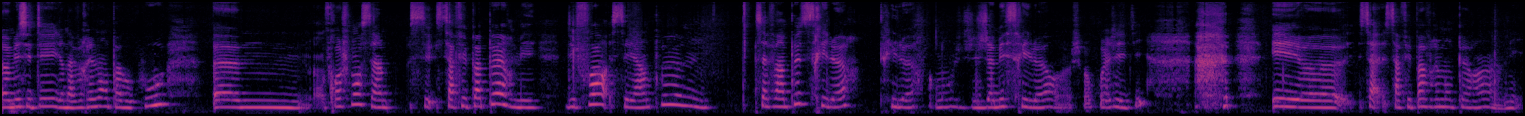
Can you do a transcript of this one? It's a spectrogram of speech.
Euh, mais c'était, il y en a vraiment pas beaucoup. Euh, franchement, un, ça fait pas peur, mais des fois, c'est un peu, ça fait un peu de thriller. Thriller, pardon, j'ai jamais thriller, euh, je sais pas pourquoi j'ai dit. Et ça, ça fait pas vraiment peur, hein, mais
